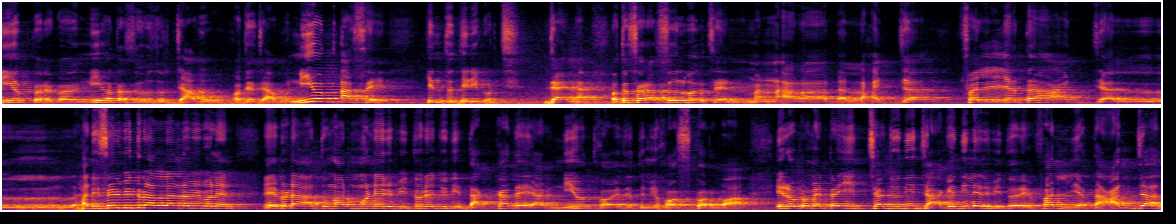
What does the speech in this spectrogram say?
নিয়ত করে নিয়ত আছে, হুজুর, যাব, হজে যাব। নিয়ত আছে, কিন্তু দেরি করছে, যায় না। অথচ রাসুল বলছেন, মান আরাদ হাজ্জা হাদিসের ভিতরে আল্লাহ নবী বলেন, এ বেটা, তোমার মনের ভিতরে যদি ধাক্কা দেয় আর নিয়ত হয় যে তুমি হজ করবা, এরকম একটা ইচ্ছা যদি জাগে দিলের ভিতরে ফাল্লিয়াতা আজ্জাল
